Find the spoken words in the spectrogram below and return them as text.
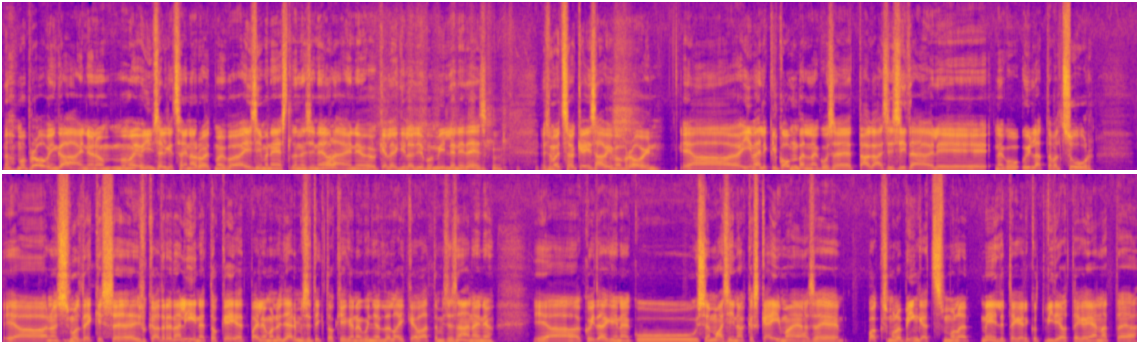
noh, ma proovin ka, on ju, no ma ilmselgelt sain aru, et ma juba esimene eestlane siin ei ole, on ju, kellelgi oli juba miljonid ees. siis mõtlesin, okei okay,, savi, ma proovin ja imelikul kombel nagu see tagasiside oli nagu üllatavalt suur ja no siis mul tekkis see niisugune adrenaliin, et okei okay,, et palju ma nüüd järgmise Tiktokiga nagu nii-öelda likee vaatamise saan, on ju. ja kuidagi nagu see masin hakkas käima ja see pakkus mulle pinget, sest mulle meeldib tegelikult videotega jännata ja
